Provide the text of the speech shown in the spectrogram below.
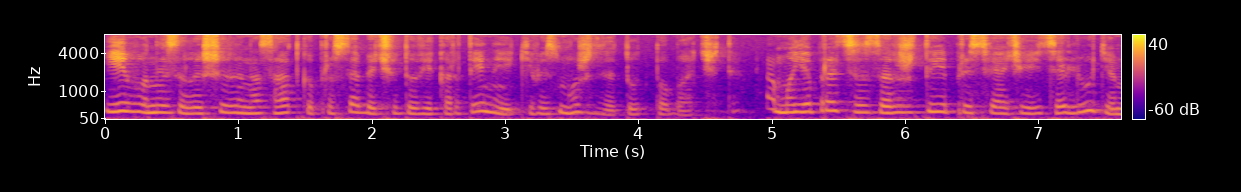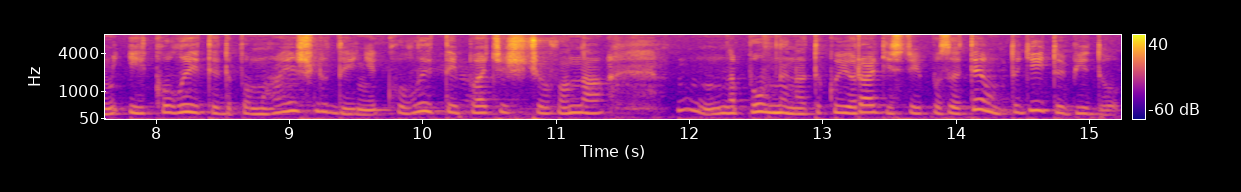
і вони залишили на згадку про себе чудові картини, які ви зможете тут побачити. Моя праця завжди присвячується людям, і коли ти допомагаєш людині, коли ти бачиш, що вона наповнена такою радістю і позитивом, тоді й тобі добре.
